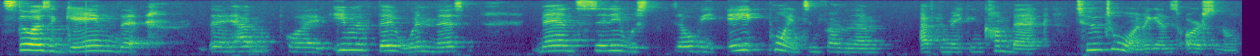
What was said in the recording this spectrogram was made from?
still has a game that they haven't played. Even if they win this, Man City will still be eight points in front of them after making comeback two to one against Arsenal.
